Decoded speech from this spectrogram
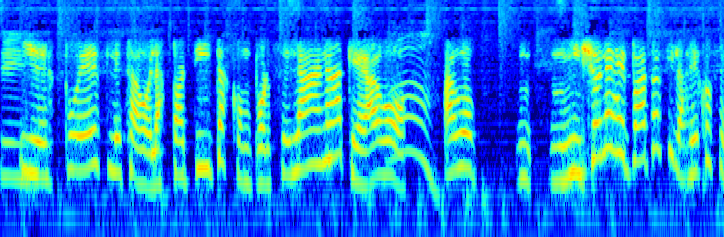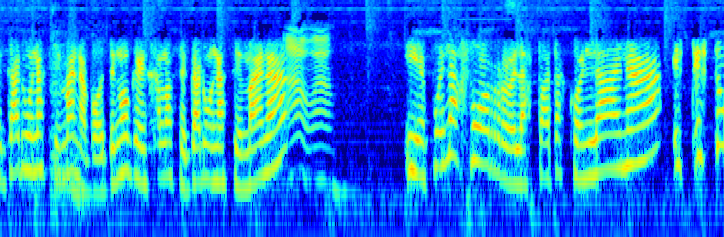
Y después les hago las patitas con porcelana, que hago, oh. hago millones de patas y las dejo secar una semana, porque tengo que dejarlas secar una semana. Ah, y después las forro las patas con lana. Es, todo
